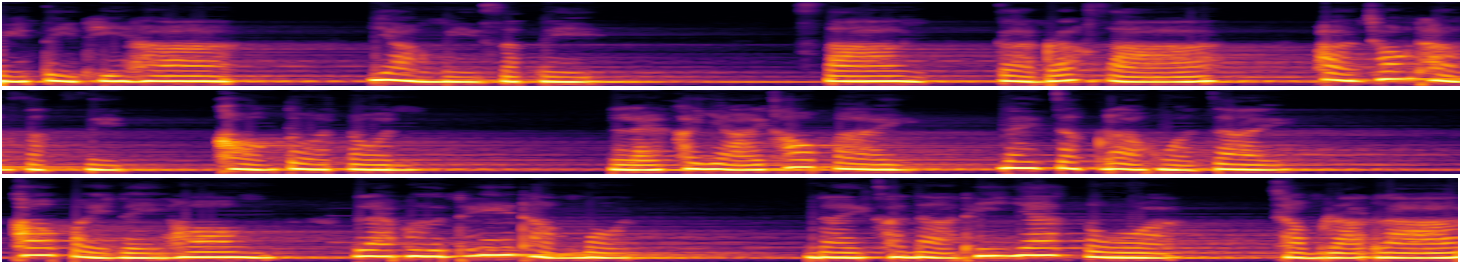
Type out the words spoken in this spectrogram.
มิติที่ห้าอย่างมีสติ สร้างการรักษา ผ่านช่องทางศักดิ์สิทธิ์ของตัวตน และขยายเข้าไปในจักระหัวใจ เข้าไปในห้อง และพื้นที่ทั้งหมด ในขณะที่แยกตัวชำระล้าง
